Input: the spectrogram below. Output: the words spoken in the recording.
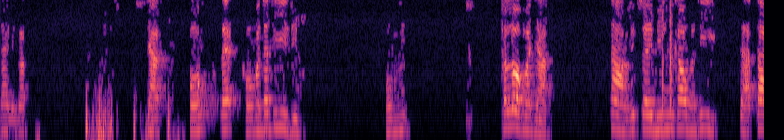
ได้เลยครับ จากของและของบรรทัดที่ยี่สิบผมก็ลอกมาจากหน้าเว็บไซต์บิงเข้ามาที่ Data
